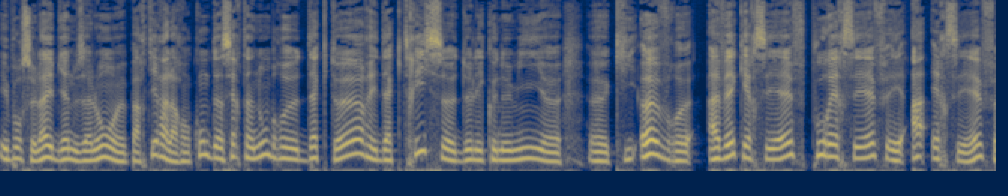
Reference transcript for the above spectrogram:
Et pour cela, eh bien, nous allons euh, partir à la rencontre d'un certain nombre d'acteurs et d'actrices de l'économie euh, euh, qui œuvrent avec RCF, pour RCF et à RCF.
